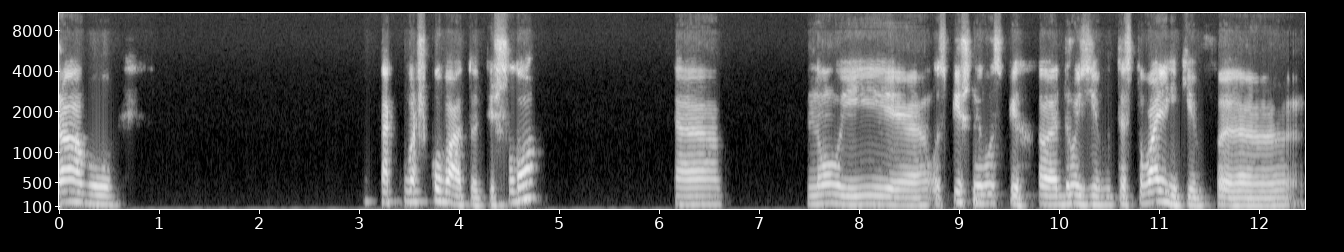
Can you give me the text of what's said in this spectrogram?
Java. Так важкувато пішло. Е, ну і е, успішний успіх е, друзів-тестувальників. Е,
